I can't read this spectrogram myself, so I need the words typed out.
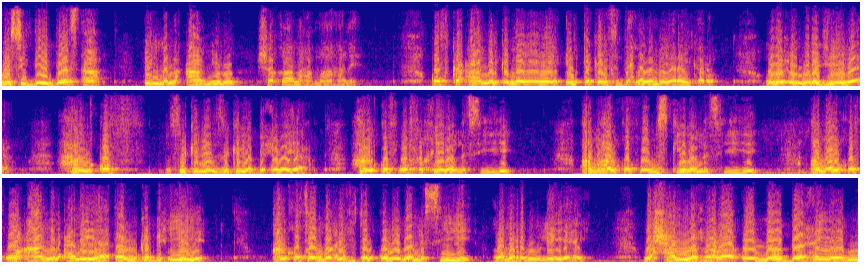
oo sideedaas ah ila alcaamilu shaqaalaha maahane qofka caamilka maahe inta kale saddex lagama yarayn karo. Oo wuxuu ula jeedaa hal qof zakadii la bixinayaa hal qof oo fakiira la siiyey ama hal qof oo miskiina la siiyey ama hal qof oo caamil calayha taa wuu ka bixiyey hal qof oo mu'alafat alquluuba la siiyey lama rabuu leeyahay. Waxaa la rabaa oo loo baahan yahay buu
